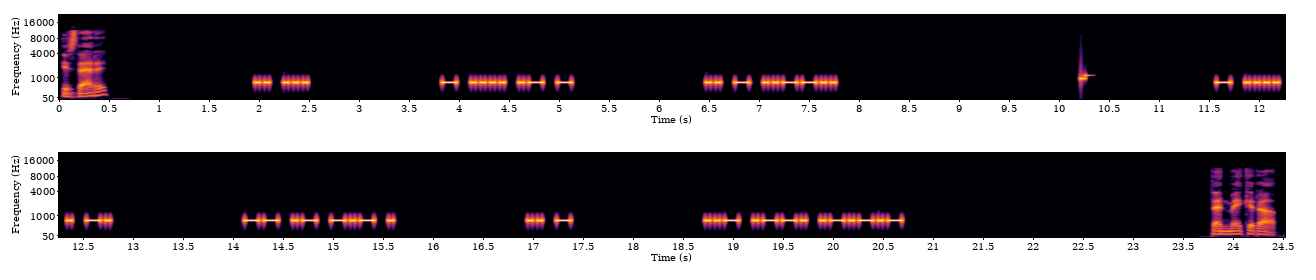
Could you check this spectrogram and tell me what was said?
Is that it? Then make it up.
